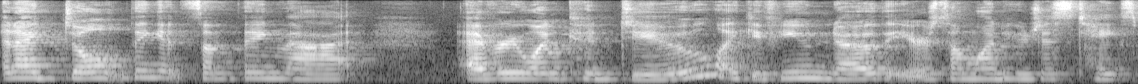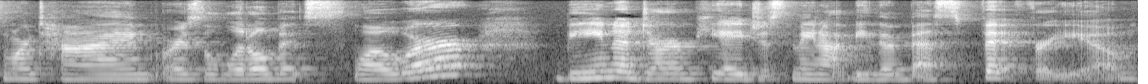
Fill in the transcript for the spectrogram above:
And I don't think it's something that everyone could do. Like if you know that you're someone who just takes more time or is a little bit slower, being a derm PA just may not be the best fit for you.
